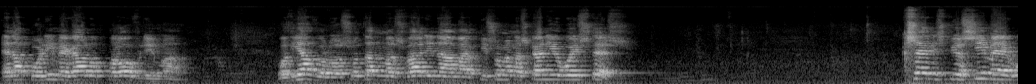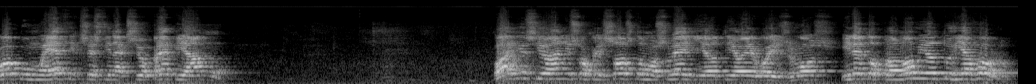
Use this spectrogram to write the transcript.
ένα πολύ μεγάλο πρόβλημα. Ο διάβολος όταν μας βάλει να αμαρτήσουμε μας κάνει εγωιστές. Ξέρεις ποιος είμαι εγώ που μου έθιξε στην αξιοπρέπειά μου; Ο Άγιος Ιωάννης ο Χρυσόστομος λέγει ότι ο εγωισμός είναι το προνόμιο του διαβόλου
